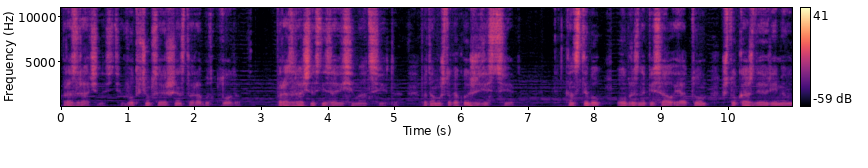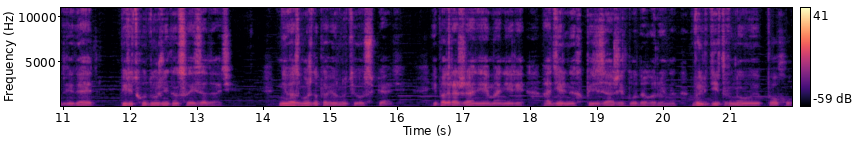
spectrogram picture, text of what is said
Прозрачность – вот в чем совершенство работ Клода. Прозрачность независима от цвета потому что какой же здесь цвет? Констебл образно писал и о том, что каждое время выдвигает перед художником свои задачи. Невозможно повернуть его вспять, и подражание манере отдельных пейзажей Клода Лорена выглядит в новую эпоху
